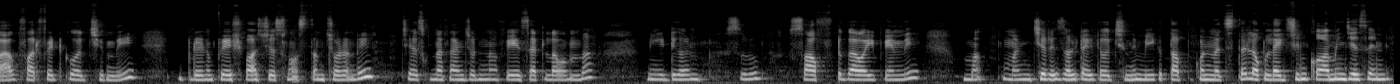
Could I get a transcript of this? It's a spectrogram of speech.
బాగా పర్ఫెక్ట్గా వచ్చింది. ఇప్పుడు నేను ఫేస్ వాష్ చేసుకుని వస్తాను చూడండి. చేసుకున్న కానీ చూడండి నా ఫేస్ ఎట్లా ఉందో. నీట్గా సాఫ్ట్గా అయిపోయింది. మంచి రిజల్ట్ అయితే వచ్చింది. మీకు తప్పకుండా నచ్చితే ఒక లైక్ చేయండి కామెంట్ చేసేయండి.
